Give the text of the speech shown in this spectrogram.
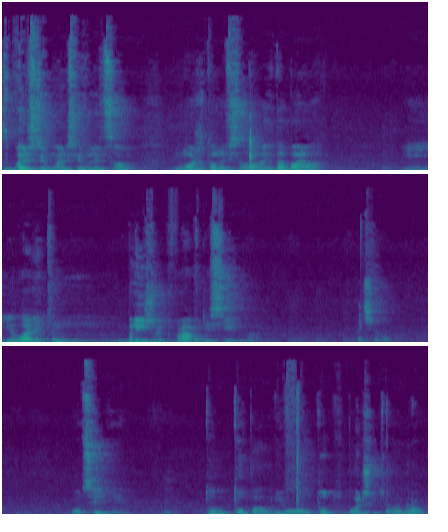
с большим-большим лицом. Может, он и в силовых добавил. И Лаликин ближе к правде сильно. Почему? Он сильнее. Ту- Тупо у него тут больше килограмм.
